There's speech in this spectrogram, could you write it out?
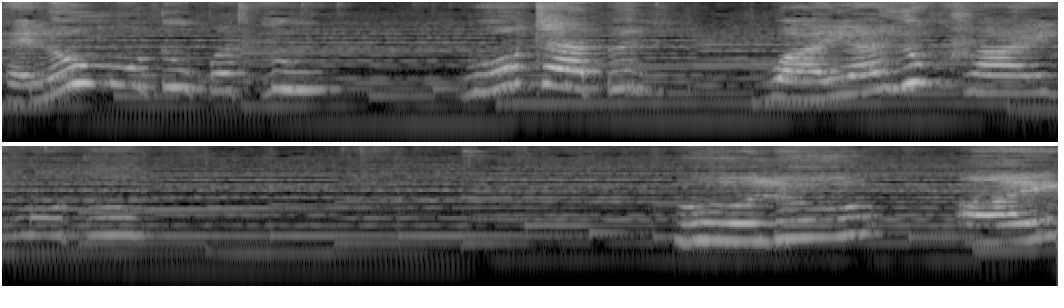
Hello, Motu Patlu. What happened? Why are you crying, Motu? Bholu, I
